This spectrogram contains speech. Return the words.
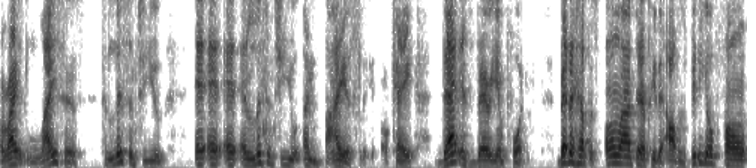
all right, licensed to listen to you and, and, and listen to you unbiasedly. Okay, that is very important. BetterHelp is online therapy that offers video, phone,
